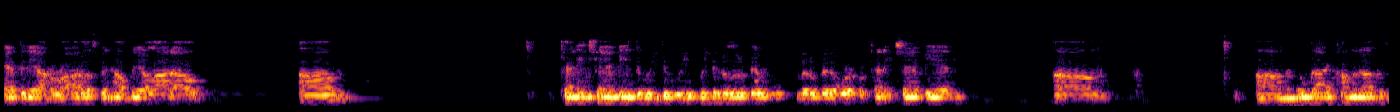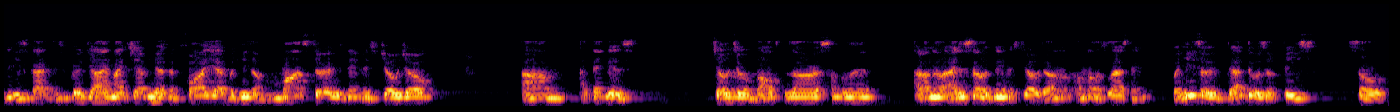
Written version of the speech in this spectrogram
Anthony Alvarado's been helping me a lot out. Um, Kenny Champion, did we do we, we did a little bit little bit of work with Kenny Champion. Um, um, a new guy coming up. He's, got he's a good guy in my gym. He hasn't fought yet, but he's a monster. His name is Jojo. Um, I think it's Jojo Baltazar or something like that. I don't know. I just know his name is Jojo. I don't, I don't know his last name, but he's a that dude's a beast. So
